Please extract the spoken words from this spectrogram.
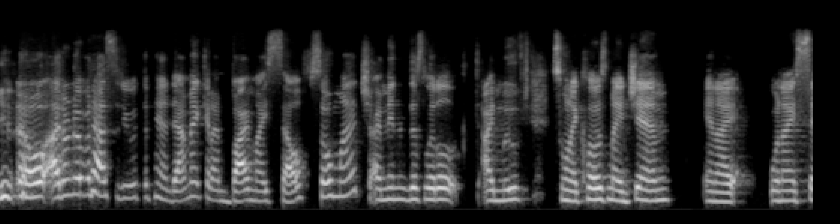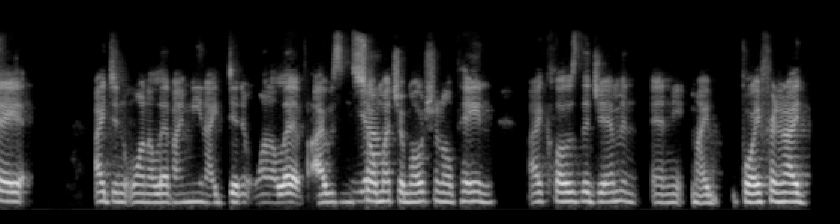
You know, I don't know if it has to do with the pandemic and I'm by myself so much. I'm in this little, I moved. So when I closed my gym and I, when I say I didn't want to live. I mean, I didn't want to live. I was in yeah. so much emotional pain. I closed the gym and and my boyfriend and I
